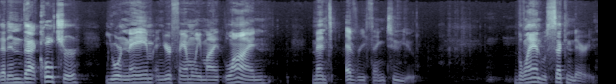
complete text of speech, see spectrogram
that in that culture, your name and your family line meant everything to you. The land was secondary,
